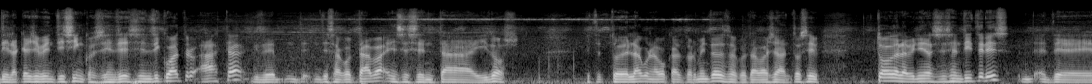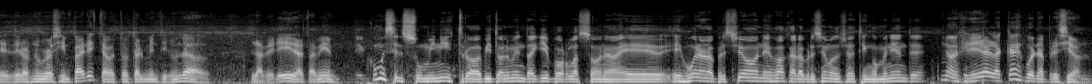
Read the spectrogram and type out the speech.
la calle 25, 63, 64, hasta desagotaba en 62. Este, todo el agua en la boca de la tormenta desagotaba ya. Entonces, toda la avenida 63 de, los números impares estaba totalmente inundado. La vereda también. Eh, ¿Cómo es el suministro habitualmente aquí por la zona? Eh, ¿Es buena la presión? ¿Es baja la presión allá de este inconveniente? No, en general acá es buena presión.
